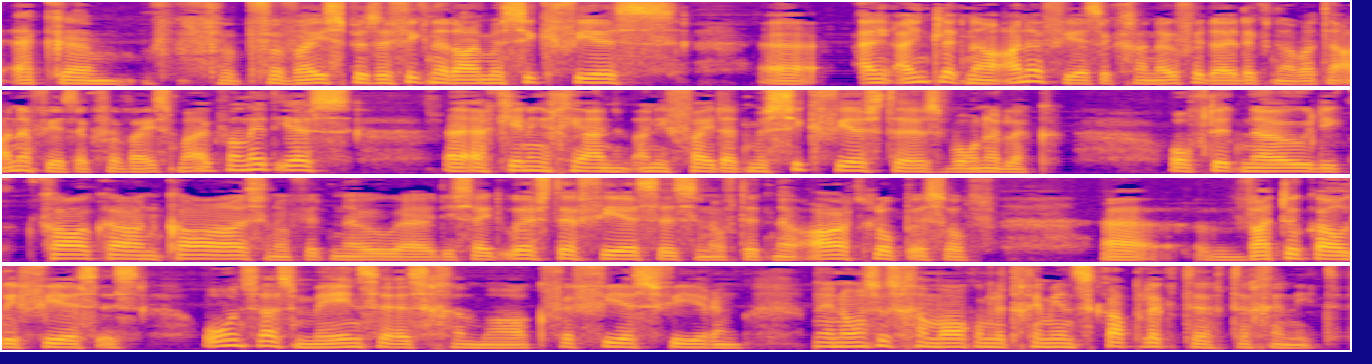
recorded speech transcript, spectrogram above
ek um, verwys spesifiek na daai musiekfees uh eintlik na 'n ander fees. Ek gaan nou verduidelik na wat 'n ander fees ek verwys, maar ek wil net eers 'n uh, erkenning gee aan aan die feit dat musiekfeeste is wonderlik. Of dit nou die KAK en KAS en of dit nou uh, die Suidoosterfees is en of dit nou aardklop is of uh wat ook al die fees is. Ons as mense is gemaak vir feesviering en ons is gemaak om dit gemeenskaplik te te geniet.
